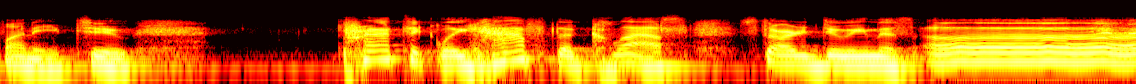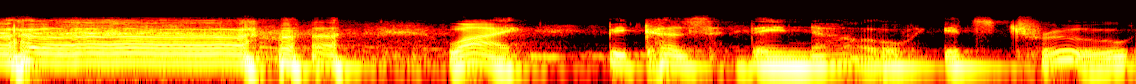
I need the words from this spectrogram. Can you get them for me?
funny too, practically half the class started doing this. Uh, why? Because they know it's true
